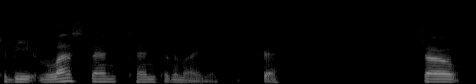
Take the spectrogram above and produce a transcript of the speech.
to be less than 10 to the minus fifth. So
